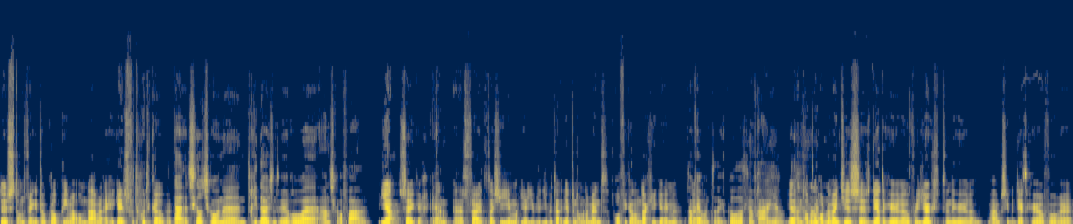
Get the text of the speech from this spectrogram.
Dus dan vind ik het ook wel prima om daar mijn eigen games voor te moeten kopen. ja, het scheelt je gewoon eh, een 3000 euro eh, aanschafwaarde. Ja, zeker. Ja. En, en het feit dat je, je, je, je, betaalt, je hebt een abonnement of je kan een dagje gamen. Oké, Eh, want ik wil dat gaan vragen, ja. Ja, een abonne- abonnementje is, is 30 euro, voor de jeugd 20 euro. Maar in principe 30 euro voor, eh, ik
